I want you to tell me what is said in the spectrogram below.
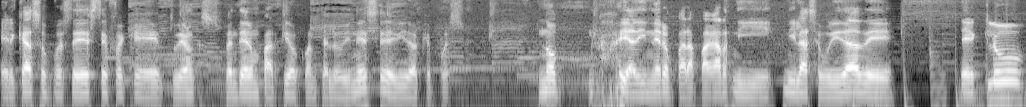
El caso pues de este fue que tuvieron que suspender un partido contra el Udinese debido a que pues no, no había dinero para pagar ni, ni la seguridad de, del club,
